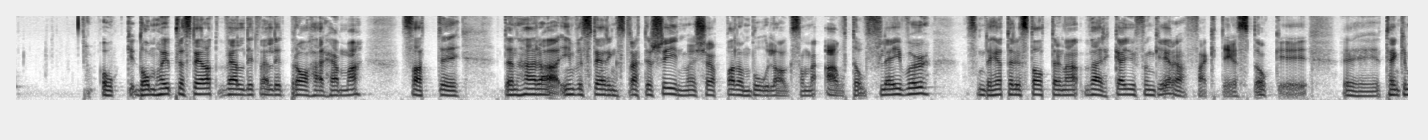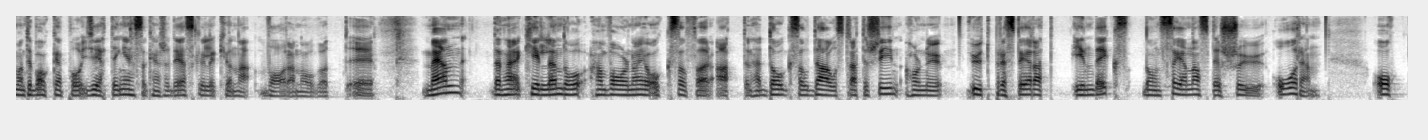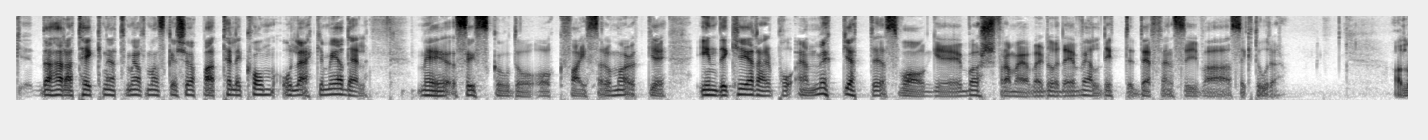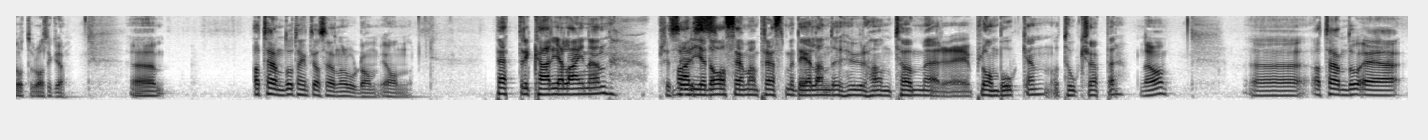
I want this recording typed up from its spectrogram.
Och de har ju presterat väldigt, väldigt bra här hemma. Så att eh, den här eh, investeringsstrategin med att köpa de bolag som är out of flavor som det heter i staterna, verkar ju fungera faktiskt. Och eh, eh, tänker man tillbaka på Getinge så kanske det skulle kunna vara något. Eh, men den här killen då, han varnar ju också för att den här Dogs of Dow-strategin har nu utpresterat index de senaste sju åren. Och det här tecknet med att man ska köpa telekom och läkemedel med Cisco då och Pfizer och Merck eh, indikerar på en mycket eh, svag eh, börs framöver då det är väldigt defensiva sektorer. Ja, det låter bra tycker jag. Uh, Attendo tänkte jag säga några ord om John. Petri Karjalainen. Precis. Varje dag ser man pressmeddelande hur han tömmer plånboken och tokköper. Ja, uh, Attendo är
